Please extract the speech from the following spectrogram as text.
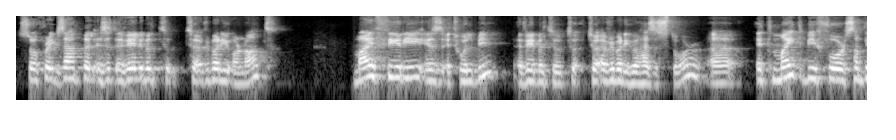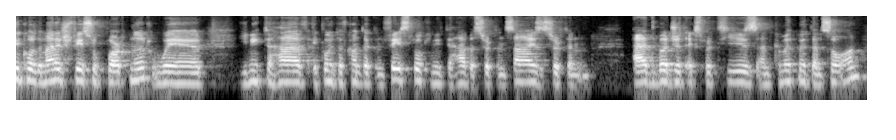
So for example, is it available to, to everybody or not? My theory is it will be available to, to, to everybody who has a store. Uh, it might be for something called a managed Facebook partner, where you need to have a point of contact on Facebook, you need to have a certain size, a certain ad budget expertise and commitment and so on.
